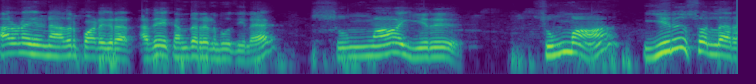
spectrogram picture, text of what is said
அருணகிரிநாதர் பாடுகிறார். அதே கந்தர் அனுபூதியில சும்மா இரு சும்மா இரு சொல்லற.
